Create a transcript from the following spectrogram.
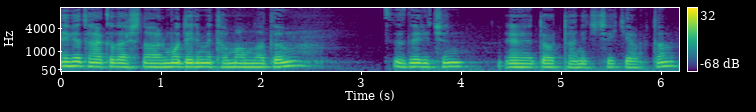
Evet arkadaşlar modelimi tamamladım. Sizler için e, 4 tane çiçek yaptım.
